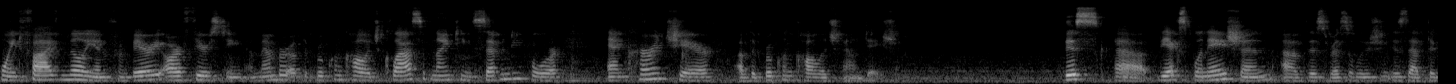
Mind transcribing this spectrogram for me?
point five million from Barry R. Fierstein, a member of the Brooklyn College Class of nineteen seventy-four and current chair of the Brooklyn College Foundation. This, uh, the explanation of this resolution is that the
